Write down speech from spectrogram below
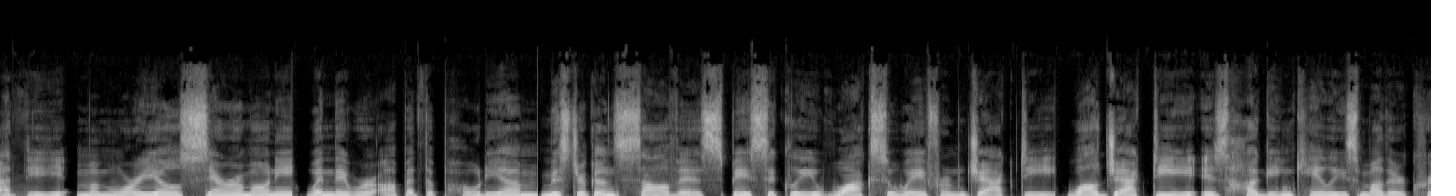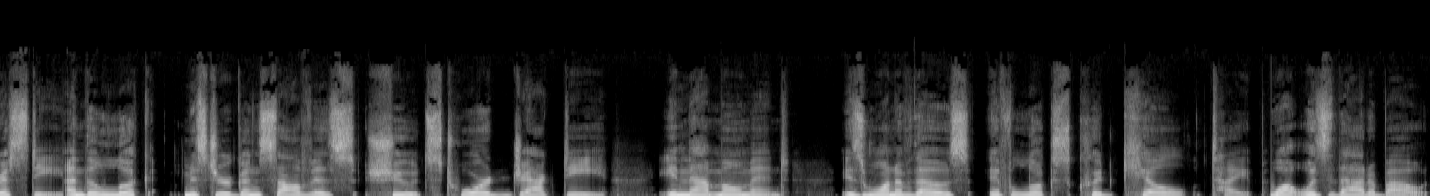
at the memorial ceremony when they were up at the podium, Mr. Goncalves basically walks away from Jack D while Jack D is hugging Kaylee's mother, Christy. And the look Mr. Goncalves shoots toward Jack D in that moment is one of those if looks could kill type. What was that about?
